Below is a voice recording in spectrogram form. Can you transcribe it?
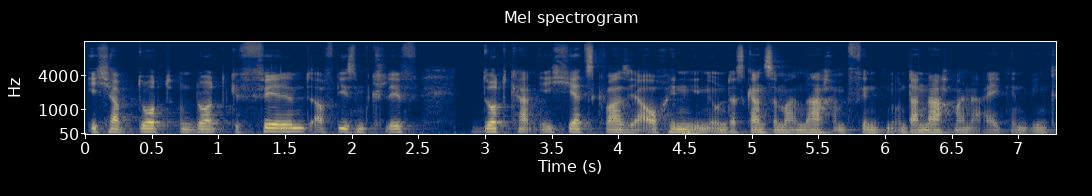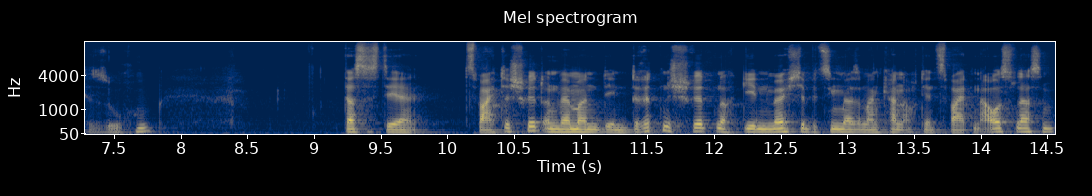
ich habe dort und dort gefilmt auf diesem Cliff. Dort kann ich jetzt quasi auch hingehen und das Ganze mal nachempfinden und danach meine eigenen Winkel suchen. Das ist der zweite Schritt. Und wenn man den dritten Schritt noch gehen möchte, beziehungsweise man kann auch den zweiten auslassen,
